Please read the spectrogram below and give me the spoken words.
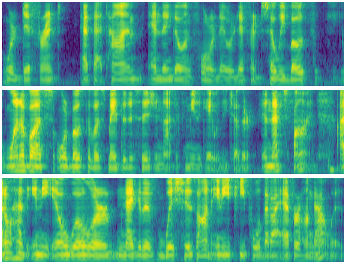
were different at that time and then going forward they were different. So we both one of us or both of us made the decision not to communicate with each other and that's fine. I don't have any ill will or negative wishes on any people that i ever hung out with.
